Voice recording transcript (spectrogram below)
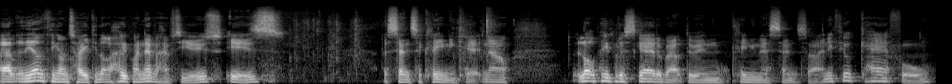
Um, and the other thing I'm taking that I hope I never have to use is a sensor cleaning kit. Now, a lot of people are scared about doing cleaning their sensor, and if you're careful,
